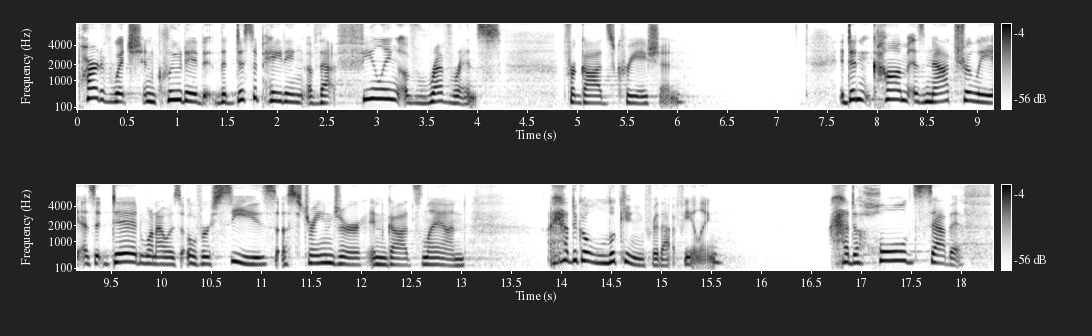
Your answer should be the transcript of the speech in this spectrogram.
part of which included the dissipating of that feeling of reverence for God's creation. It didn't come as naturally as it did when I was overseas, a stranger in God's land. I had to go looking for that feeling. I had to hold Sabbath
